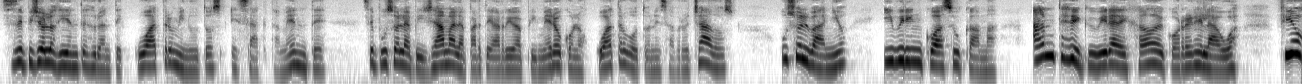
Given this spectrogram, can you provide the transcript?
se cepilló los dientes durante cuatro minutos exactamente, se puso la pijama la parte de arriba primero con los cuatro botones abrochados, usó el baño y brincó a su cama, antes de que hubiera dejado de correr el agua. ¡Fiu!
